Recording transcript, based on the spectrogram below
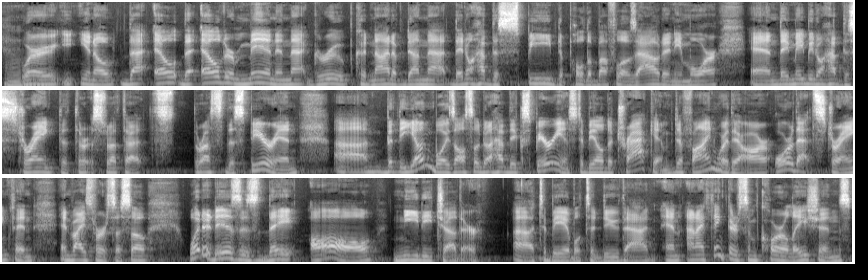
mm-hmm. where you know that el- the elder men in that group could not have done that. They don't have the speed to pull the buffaloes out anymore, and they maybe don't have the strength to th- th- thrust the spear in. Um, but the young boys also don't have the experience to be able to track him, to find where they are, or that strength, and and vice versa. So what it is is they all need each other. Uh, to be able to do that. And, and I think there's some correlations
